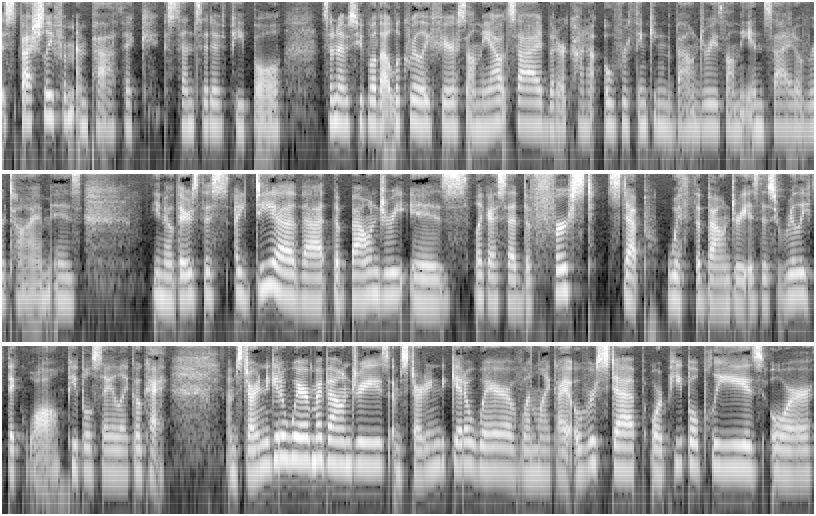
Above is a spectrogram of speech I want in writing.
especially from empathic, sensitive people, sometimes people that look really fierce on the outside but are kind of overthinking the boundaries on the inside over time, is you know, there's this idea that the boundary is, like I said, the first step with the boundary is this really thick wall. People say, like, okay, I'm starting to get aware of my boundaries. I'm starting to get aware of when, like, I overstep or people please or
